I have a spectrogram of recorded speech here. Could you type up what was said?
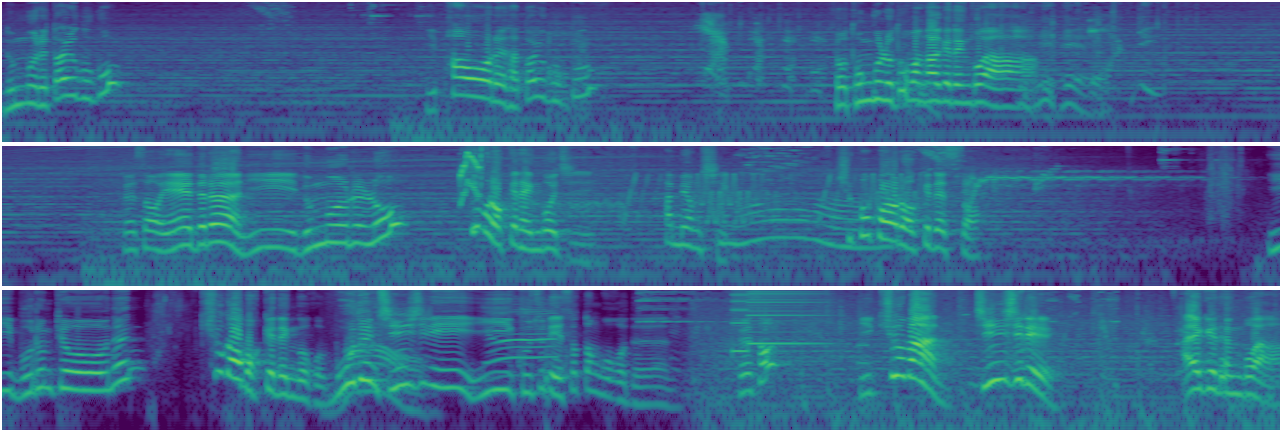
눈물을 떨구고 이 파워를 다 떨구고 저 동굴로 도망가게 된 거야. 그래서 얘들은 이 눈물로 힘을 얻게 된 거지. 한 명씩 아. 슈퍼파워를 얻게 됐어. 이 물음표는 Q가 먹게 된 거고 모든 진실이 이 구슬에 있었던 거거든. 그래서 이 Q만 진실을 알게 된 거야.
